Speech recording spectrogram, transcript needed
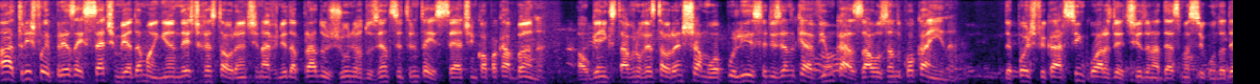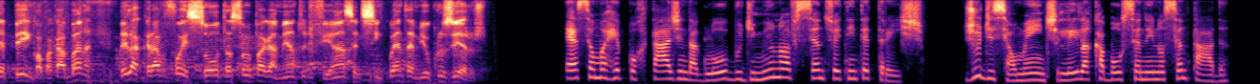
A atriz foi presa às sete e meia da manhã neste restaurante na Avenida Prado Júnior 237, em Copacabana. Alguém que estava no restaurante chamou a polícia dizendo que havia um casal usando cocaína. Depois de ficar cinco horas detida na 12ª DP em Copacabana, Leila Cravo foi solta sob pagamento de fiança de 50 mil cruzeiros. Essa é uma reportagem da Globo de 1983. Judicialmente, Leila acabou sendo inocentada.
